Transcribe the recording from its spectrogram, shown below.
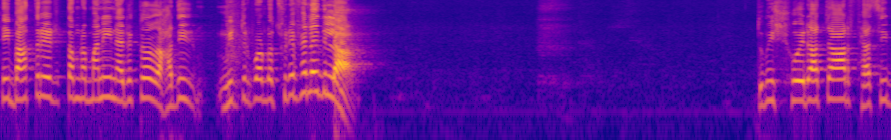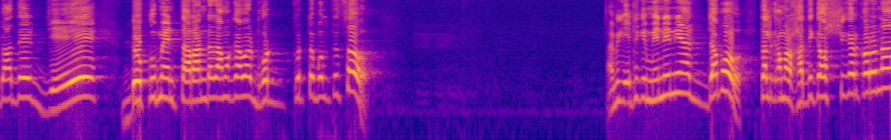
এই বাহাত্তরের তো আমরা মানি না, এটা তো হাদির মৃত্যুর পর আমরা ছুঁড়ে ফেলে দিলাম। তুমি স্বৈরাচার, ফ্যাসিবাদের যে ডকুমেন্ট তার আন্ডার আমাকে আবার ভোট করতে বলতেছো? আমি এটাকে মেনে নিয়ে যাব? তাহলে আমার হাতিকে অস্বীকার করো না?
